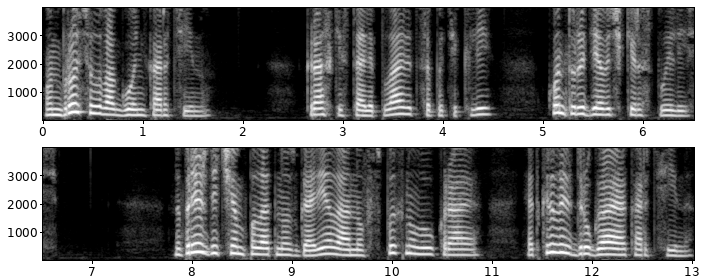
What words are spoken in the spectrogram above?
Он бросил в огонь картину. Краски стали плавиться, потекли, контуры девочки расплылись. Но прежде чем полотно сгорело, оно вспыхнуло у края, и открылась другая картина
